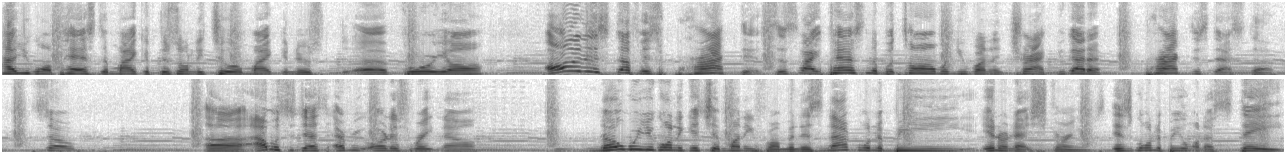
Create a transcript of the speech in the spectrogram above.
How you gonna pass the mic if there's only two of mic and there's uh, four y'all? All of this stuff is practice. It's like passing the baton when you run in track. You got to practice that stuff. So, uh, I would suggest every artist right now know where you're going to get your money from, and it's not going to be internet streams. It's going to be on a stage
